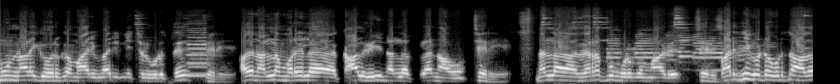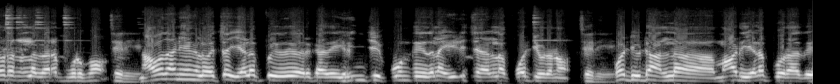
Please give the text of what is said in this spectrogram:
மூணு நாளைக்கு ஒருக்க மாறி மாறி நீச்சல் கொடுத்து சரி. அது நல்ல முறையில கால் கை நல்ல பிளான் ஆகும். சரி. நல்ல விறப்பும் கொடுக்கும் மாடு. சரி சரி, பருத்தி கொட்டை கொடுத்தா அதோட நல்ல விறப்பு கொடுக்கும். சரி. நவதானியங்கள் வச்சா இழப்பு இது இருக்காது. இஞ்சி பூண்டு இதெல்லாம் இடிச்சு நல்லா போட்டி விடணும். சரி. போட்டி விட்டா நல்லா மாடு இழப்பு வராது.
